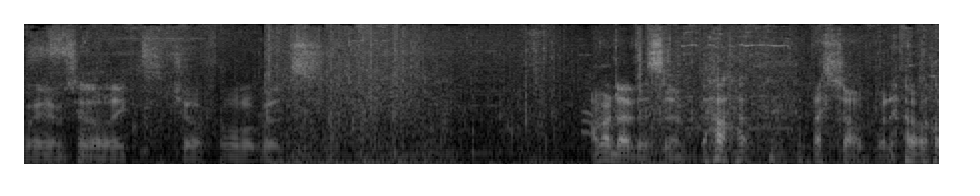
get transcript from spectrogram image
Wait, I'm just gonna like chill for a little bit. I'm gonna dive this sim. nice job, Widow.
